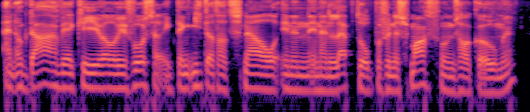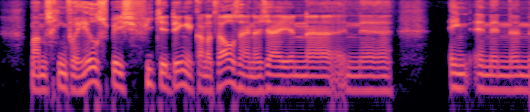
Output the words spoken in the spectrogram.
En ook daar weer kun je wel weer voorstellen. Ik denk niet dat dat snel in een, in een laptop of in een smartphone zal komen. Maar misschien voor heel specifieke dingen kan het wel zijn. Als jij een, een, een, in, in, in, in,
